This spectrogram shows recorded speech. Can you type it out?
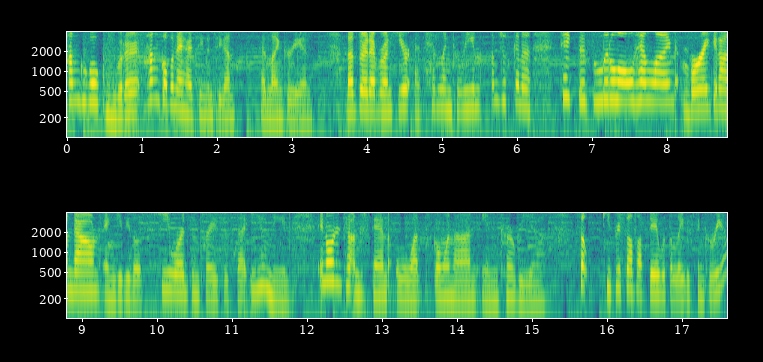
한국어 공부를 한꺼번에 할 수 있는 시간 Headline Korean. That's right, everyone. Here at Headline Korean, I'm just gonna take this little old headline, break it on down, and give you those keywords and phrases that you need in order to understand what's going on in Korea. So keep yourself updated with the latest in Korea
